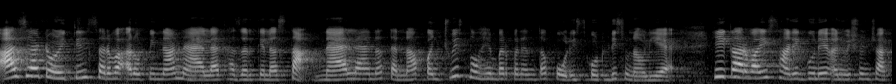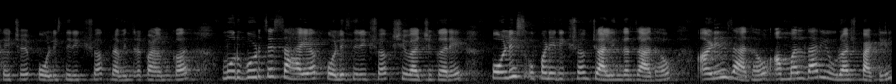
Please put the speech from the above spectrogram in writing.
आज या टोळीतील सर्व आरोपींना न्यायालयात हजर केलं असता न्यायालयानं त्यांना पंचवीस नोव्हेंबरपर्यंत पोलीस कोठडी सुनावली आहे. ही कारवाई स्थानिक गुन्हे अन्वेषण शाखेचे पोलीस निरीक्षक रवींद्र कळमकर मुरगुडचे सहाय्यक पोलीस निरीक्षक शिवाजी करे पोलीस उपनिरीक्षक जालिंदर जाधव अनिल जाधव अंमलदार युवराज पाटील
